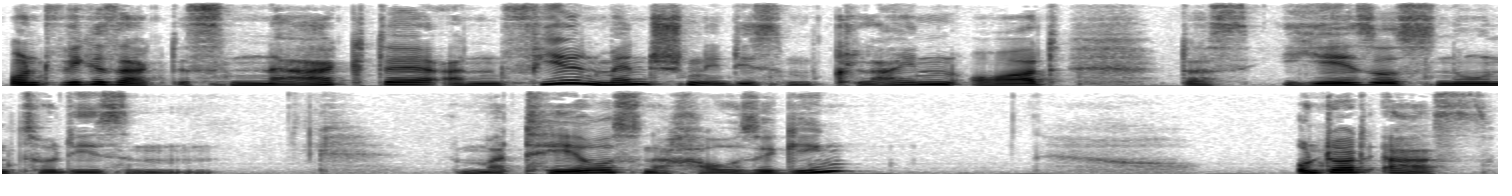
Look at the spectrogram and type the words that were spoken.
Und wie gesagt, es nagte an vielen Menschen in diesem kleinen Ort, dass Jesus nun zu diesem Matthäus nach Hause ging und dort aß.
